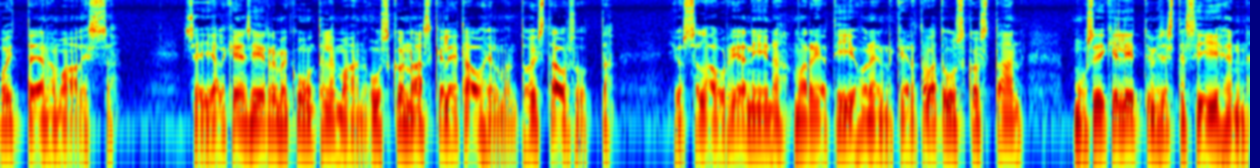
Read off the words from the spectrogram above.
Voittajana maalissa. Sen jälkeen siirrymme kuuntelemaan Uskon askeleita ohjelman toista osuutta, jossa Lauri ja Niina Maria Tiihonen kertovat uskostaan, musiikin liittymisestä siihen,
